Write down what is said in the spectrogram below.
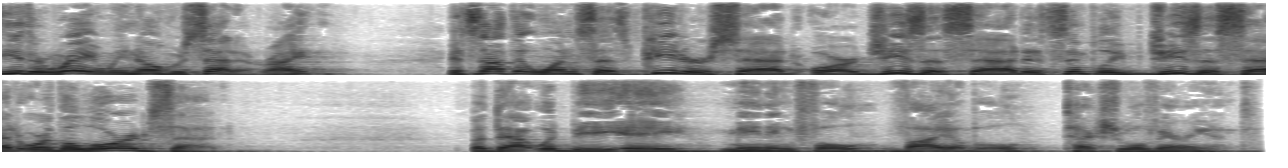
Either way, we know who said it, right? It's not that one says Peter said or Jesus said, it's simply Jesus said or the Lord said. But that would be a meaningful, viable textual variant.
